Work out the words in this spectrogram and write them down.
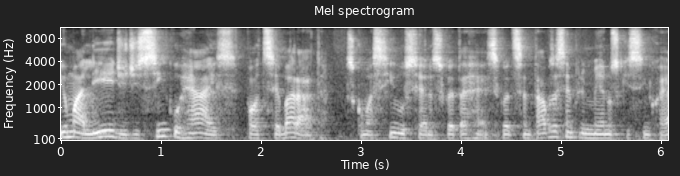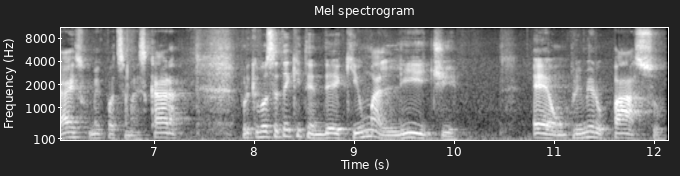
e uma lead de 5 reais pode ser barata. Mas como assim, Luciano? 50, reais, 50 centavos é sempre menos que 5 reais? Como é que pode ser mais cara? Porque você tem que entender que uma lead é um primeiro passo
